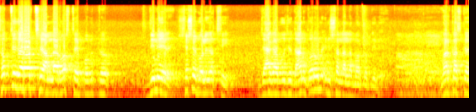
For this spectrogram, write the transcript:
সত্যিকার অর্থে আল্লাহর অস্তে পবিত্র দিনের শেষে বলে যাচ্ছি, জায়গা বুঝে দান করুন ইনশাল্লাহ বরকত দিবে। মার্কাজকে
